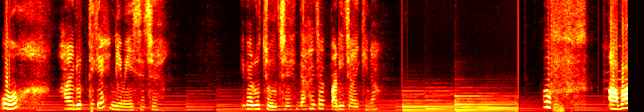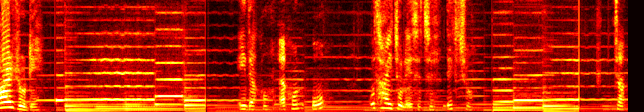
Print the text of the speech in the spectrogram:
ও হাই রোড থেকে নেমে এসেছে। এবার ও চলছে, দেখা যাক বাড়ি যায় কিনা। উফ, আবার রোডে। এই দেখো, এখন ও কোথায় চলে এসেছে, দেখছ? যাক,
